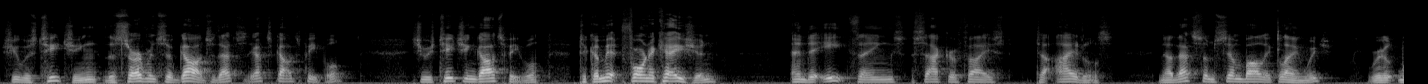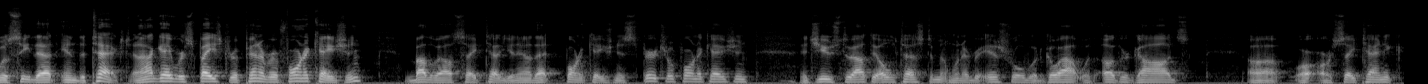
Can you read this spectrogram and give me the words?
She was teaching the servants of God. So that's that's God's people. She was teaching God's people to commit fornication and to eat things sacrificed to idols. Now that's some symbolic language. We'll, see that in the text. And I gave her space to repent of her fornication. by the way, I'll say, tell you now that fornication is spiritual fornication. It's used throughout the Old Testament whenever Israel would go out with other gods uh, or, or satanic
